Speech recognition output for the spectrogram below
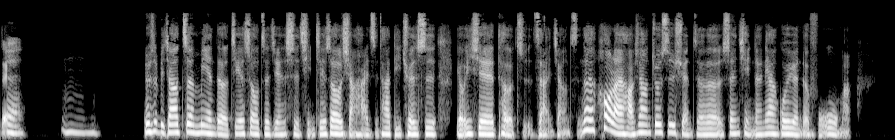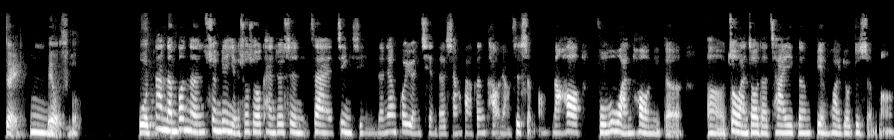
对对，嗯，就是比较正面的接受这件事情，接受小孩子他的确是有一些特质在这样子。那后来好像就是选择了申请能量归元的服务嘛。对，嗯，没有错。我那能不能顺便也说说看，就是你在进行能量归元前的想法跟考量是什么？然后服务完后，你的呃做完之后的差异跟变化又是什么？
